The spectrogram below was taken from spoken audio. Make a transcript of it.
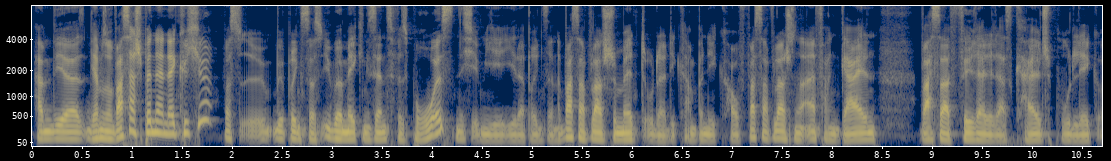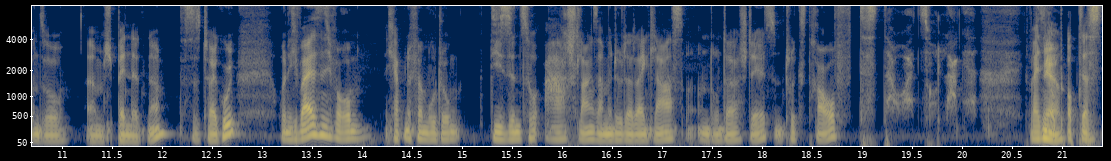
Haben wir, wir haben so einen Wasserspender in der Küche, was äh, übrigens das über Making Sense fürs Büro ist. Nicht irgendwie jeder bringt seine Wasserflasche mit oder die Company kauft Wasserflaschen, sondern einfach einen geilen Wasserfilter, der das kalt, sprudelig und so ähm, spendet. Ne? Das ist total cool. Und ich weiß nicht warum, ich habe eine Vermutung, die sind so arschlangsam, wenn du da dein Glas und drunter stellst und drückst drauf. Das dauert so lange. Ich weiß nicht, Ja. ob, ob das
